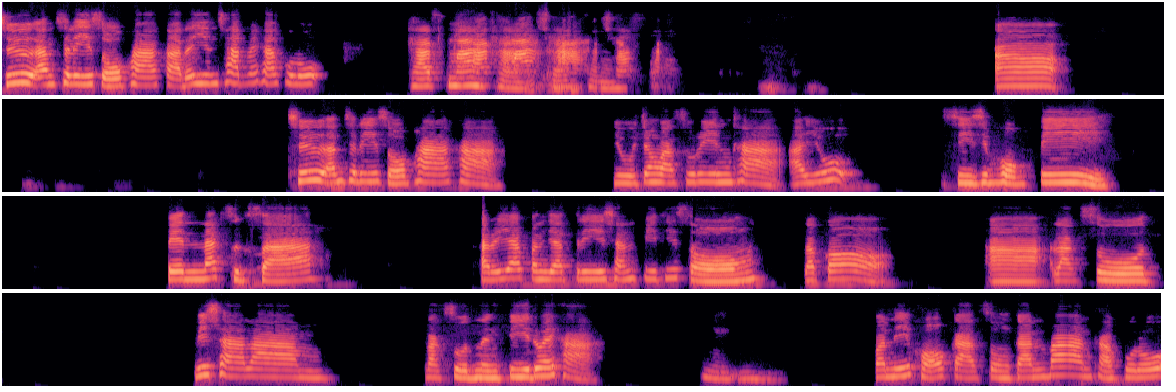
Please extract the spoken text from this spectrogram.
ชื่ออัญชลีโสภาค่ะ ได้ยินชัดไหมคะครูรุชัดมากค่ะชัดค่ะอ่าชื่ออัญชลีโสภาค่ะ อยู่จังหวัดสุรินทร์ค่ะ อายุ 46 ปี เป็นนักศึกษา อริยปัญญาตรีชั้นปีที่สอง แล้วก็อ่าหลักสูตร วิชาราม หลักสูตรหนึ่งปีด้วยค่ะอืมอืมวันนี้ขอโอกาสส่งการบ้านค่ะครูรุ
